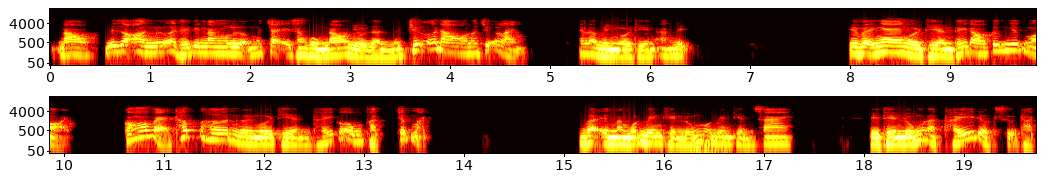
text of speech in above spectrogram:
đau biết rõ hơn nữa thấy cái năng lượng nó chạy sang vùng đau nhiều dần nó chữa đau nó chữa lành. Thế là mình ngồi thiền an định. Như vậy nghe ngồi thiền thấy đau tức nhức mỏi có vẻ thấp hơn người ngồi thiền thấy có ông phật trước mặt. Vậy mà một bên thiền đúng một bên thiền sai. Vì thiền đúng là thấy được sự thật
